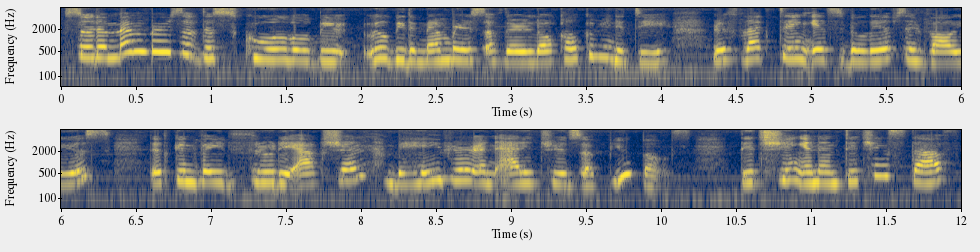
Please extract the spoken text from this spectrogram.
So the members of the school will be will be the members of their local community, reflecting its beliefs and values that conveyed through the action, behavior, and attitudes of pupils, teaching and non-teaching staff,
